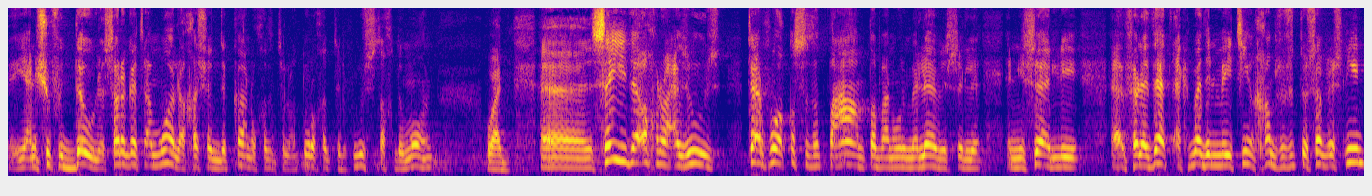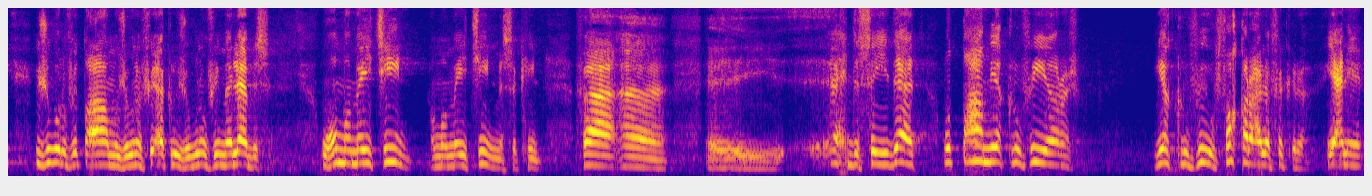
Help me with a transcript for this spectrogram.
يعني شوف الدولة سرقت أموالها خشت الدكان وأخذت العطور وأخذت الفلوس استخدموهن وعد. آه سيدة أخرى عزوز تعرفوها قصة الطعام طبعا والملابس النساء اللي آه، فلذات أكباد الميتين خمس وست وسبع سنين يجيبوا في طعام ويجيبوا في أكل ويجيبوا في ملابس. وهم ميتين هم ميتين مساكين. ف آه، آه، إحدى السيدات والطعام يأكلوا فيه يا رجل. يأكلوا فيه وفقر على فكرة. يعني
